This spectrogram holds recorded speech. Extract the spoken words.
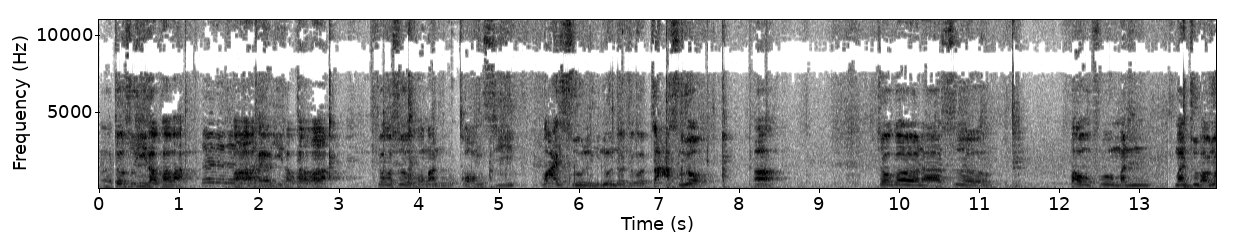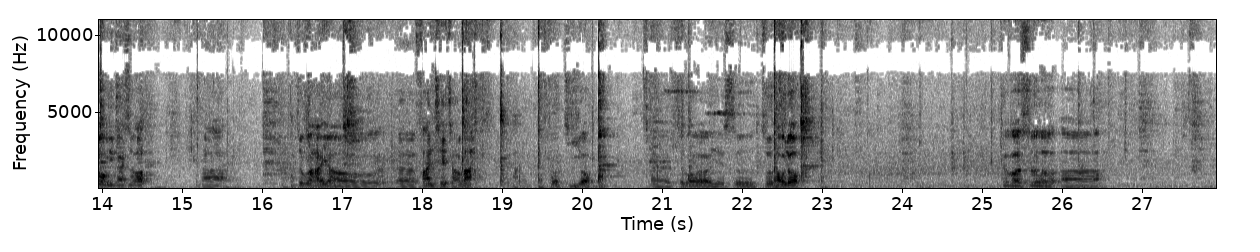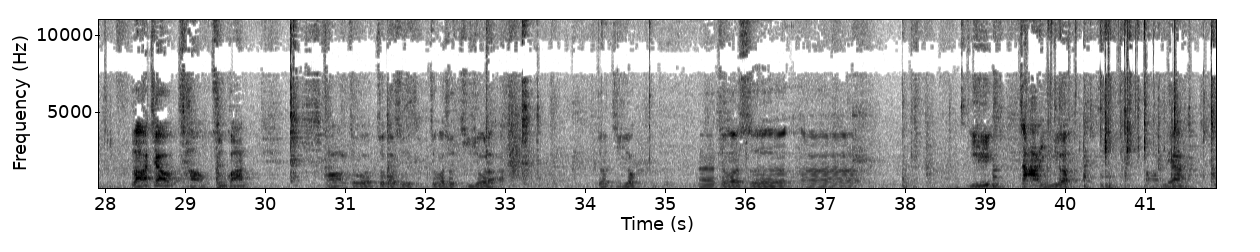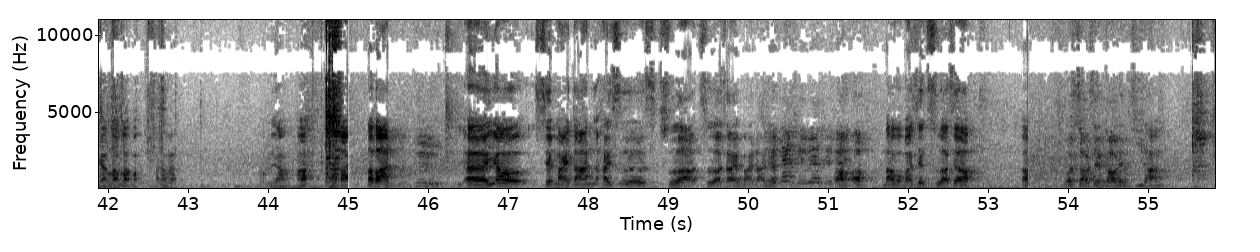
呃，就是芋头泡吗？对对对。啊，还有芋头泡啊，这个是我们广西外酥里嫩的这个炸酥肉啊，这个呢是豆腐焖焖猪头肉，应该是哦，啊，这个还有呃番茄炒蛋。这个鸡肉，呃，这个也是猪头肉，这个是呃辣椒炒猪肝，哦，这个这个是这个是鸡肉了啊，这鸡肉，呃，这个是呃鱼炸鱼啊，哦亮亮辣辣吧，看到没有？好亮啊！好，老板。嗯。呃，要先买单还是吃了吃了才买单去？随便随便随便。好好，那我们先吃了先啊。啊，我首先搞点鸡汤，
